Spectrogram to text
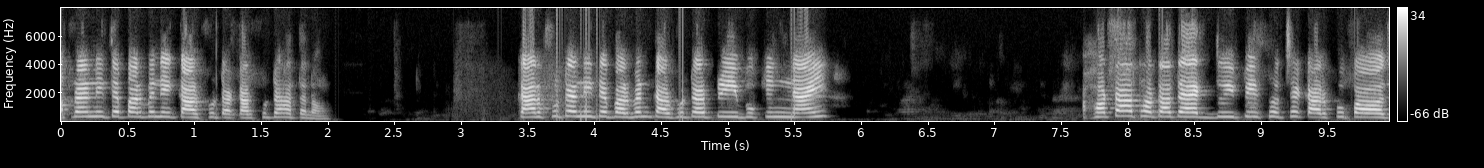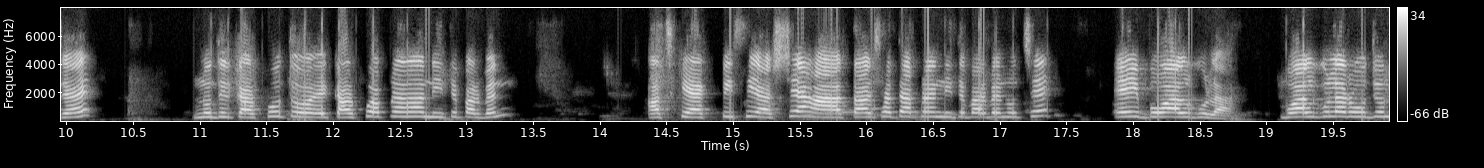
আপনারা নিতে পারবেন এই কার্ফুটা কার্ফুটা হাতে নাও। কার্ফুটা নিতে পারবেন। কার্ফুটার প্রি বুকিং নাই। হঠাৎ হঠাৎ এক, দুই পিস হচ্ছে কার্ফু পাওয়া যায়। নদীর কার্ফু। তো এই কার্ফু আপনারা নিতে পারবেন। আজকে এক পিসই আসছে। আর তার সাথে আপনারা নিতে পারবেন হচ্ছে এই বোয়ালগুলা। বোয়ালগুলার ওজন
